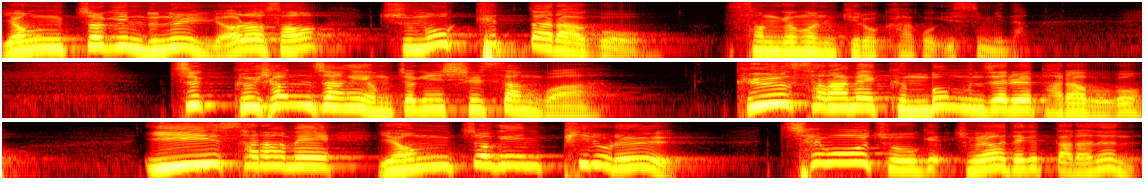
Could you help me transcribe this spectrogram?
영적인 눈을 열어서 주목했다라고 성경은 기록하고 있습니다. 즉, 그 현장의 영적인 실상과 그 사람의 근본 문제를 바라보고 이 사람의 영적인 필요를 채워줘야 되겠다라는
